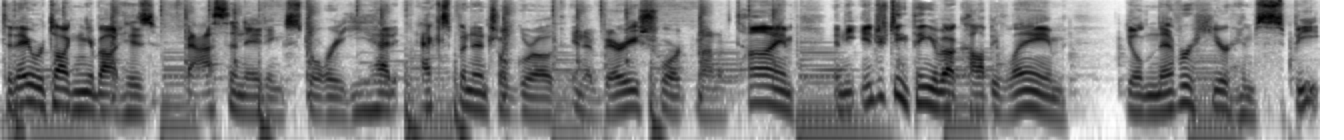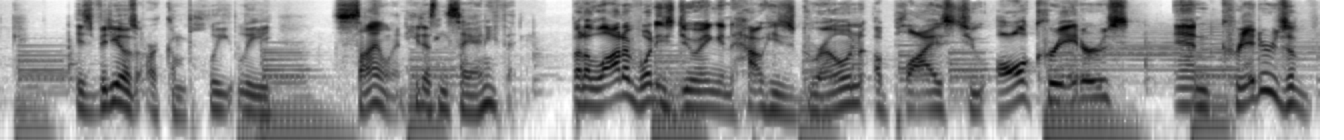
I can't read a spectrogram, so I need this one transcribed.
Today, we're talking about his fascinating story. He had exponential growth in a very short amount of time. And the interesting thing about Khaby Lame, you'll never hear him speak. His videos are completely silent, he doesn't say anything. But a lot of what he's doing and how he's grown applies to all creators and creators of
